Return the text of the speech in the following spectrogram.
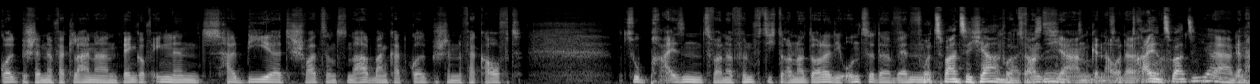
Goldbestände verkleinern, Bank of England halbiert, die Schweizer Nationalbank hat Goldbestände verkauft zu Preisen 250, 300 Dollar die Unze. Da werden vor 20 Jahren. Vor 20 das, ne? Jahren, genau. Vor 23 Jahren. Ja, genau.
